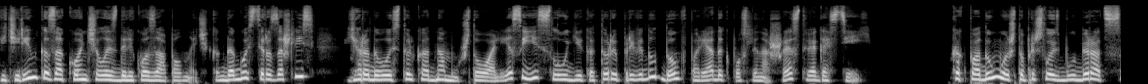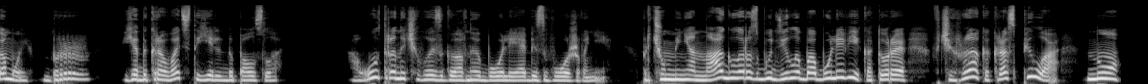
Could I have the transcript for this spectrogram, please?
Вечеринка закончилась далеко за полночь. Когда гости разошлись, я радовалась только одному, что у Олесы есть слуги, которые приведут дом в порядок после нашествия гостей. Как подумаю, что пришлось бы убираться самой. Бррр. Я до кровати-то еле доползла. А утро началось с головной боли и обезвоживания. Причем меня нагло разбудила бабуля Ви, которая вчера как раз пила, но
